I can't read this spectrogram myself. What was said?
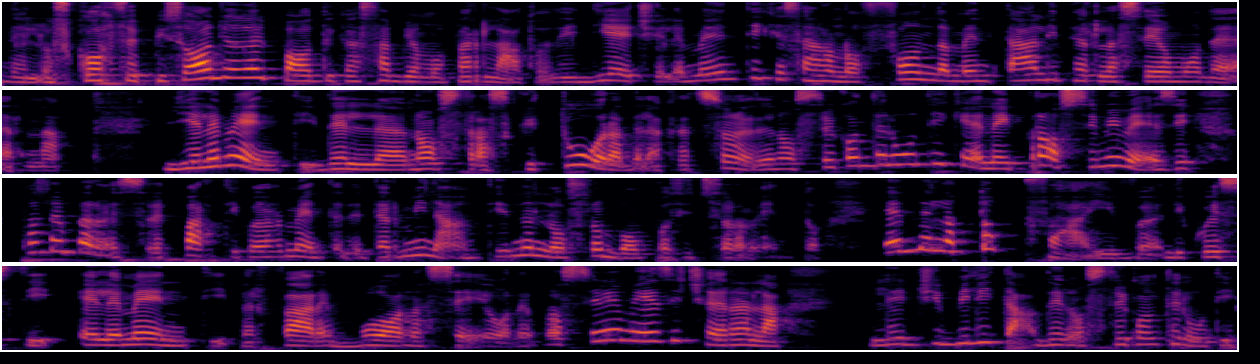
Nello scorso episodio del podcast abbiamo parlato dei 10 elementi che saranno fondamentali per la SEO moderna, gli elementi della nostra scrittura, della creazione dei nostri contenuti che nei prossimi mesi potrebbero essere particolarmente determinanti nel nostro buon posizionamento. E nella top 5 di questi elementi per fare buona SEO nei prossimi mesi c'era la leggibilità dei nostri contenuti.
